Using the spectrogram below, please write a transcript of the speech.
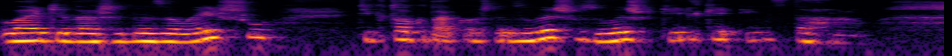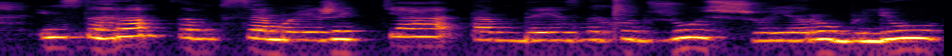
Лайк я навіть не залишу. TikTok також не залишу, залишу тільки Instagram. Інстаграм там все моє життя, там, де я знаходжусь, що я роблю,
